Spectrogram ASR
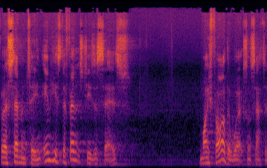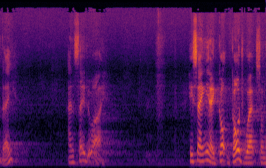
Verse 17. In his defense, Jesus says, My Father works on Saturday, and so do I. He's saying, you know, God, God works on.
